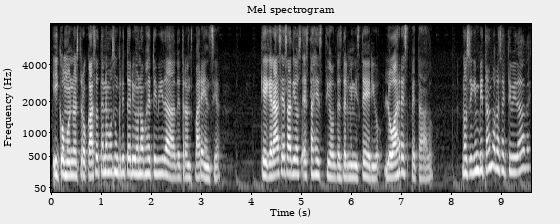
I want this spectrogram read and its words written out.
Y como en nuestro caso tenemos un criterio y una objetividad de transparencia, que gracias a Dios esta gestión desde el ministerio lo ha respetado, nos sigue invitando a las actividades.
